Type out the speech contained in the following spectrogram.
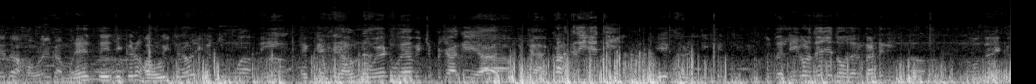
ਇਹ ਤਾਂ ਹੌਲੀ ਕੰਮ ਨਹੀਂ ਤੇ ਜਿੱਕਣ ਹੌਲੀ ਚਲਾਓ ਜਿੱਕਣ ਤੂੰ ਆ ਨਹੀਂ ਅੱਗੇ ਚਲਾਓ ਨਾ। ਟੋਏ ਟੋਇਆ ਵਿੱਚ ਬਚਾ ਕੇ ਆ। ਬਚਾ ਕੇ। ਖੜਕਦੀ ਛੇਤੀ। ਇਹ ਖੜਦੀ ਖੇਤੀ ਤੂੰ ਦਿੱਲੀ ਕੋਲ ਤੇ ਜੇ ਦੋ ਦਿਨ ਕੱਢ ਗਈ। ਉਹਦੇ ਇੱਕ ਦਿਨ ਦਾ ਬਸ ਇਹ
